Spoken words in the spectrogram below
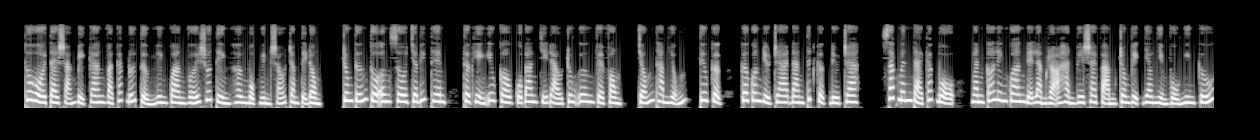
thu hồi tài sản bị can và các đối tượng liên quan với số tiền hơn 1.600 tỷ đồng. Trung tướng Tô Ân Sô cho biết thêm, thực hiện yêu cầu của Ban chỉ đạo Trung ương về phòng, chống tham nhũng, tiêu cực, cơ quan điều tra đang tích cực điều tra, xác minh tại các bộ, ngành có liên quan để làm rõ hành vi sai phạm trong việc giao nhiệm vụ nghiên cứu,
